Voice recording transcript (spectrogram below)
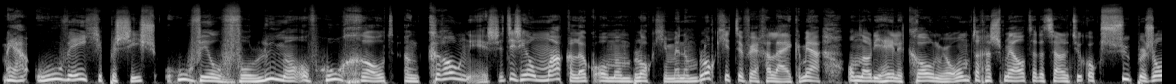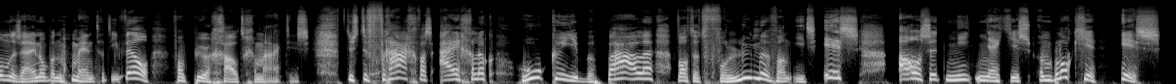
maar ja, hoe weet je precies hoeveel volume of hoe groot een kroon is? Het is heel makkelijk om een blokje met een blokje te vergelijken. Maar ja, om nou die hele kroon weer om te gaan smelten, dat zou natuurlijk ook super zonde zijn op het moment dat hij wel van puur goud gemaakt is. Dus de vraag was eigenlijk, hoe kun je bepalen wat het volume van iets is als het niet netjes een blokje is?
